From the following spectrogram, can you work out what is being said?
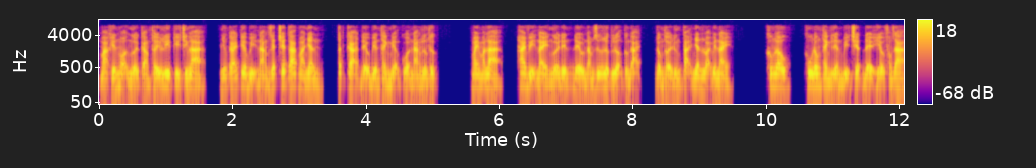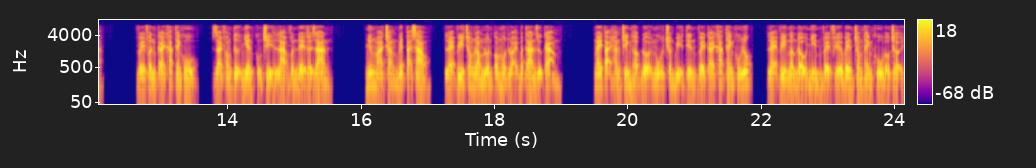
Mà khiến mọi người cảm thấy ly kỳ chính là, những cái kia bị nàng giết chết ác ma nhân, tất cả đều biến thành miệng của nàng lương thực. May mắn là, hai vị này người đến đều nắm giữ lực lượng cường đại, đồng thời đứng tại nhân loại bên này. Không lâu, khu đông thành liền bị triệt để hiểu phóng ra. Về phần cái khác thành khu, giải phóng tự nhiên cũng chỉ là vấn đề thời gian. Nhưng mà chẳng biết tại sao lẽ vì trong lòng luôn có một loại bất an dự cảm. Ngay tại hắn chỉnh hợp đội ngũ chuẩn bị tiến về cái khác thành khu lúc lẽ vì ngẩng đầu nhìn về phía bên trong thành khu bầu trời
